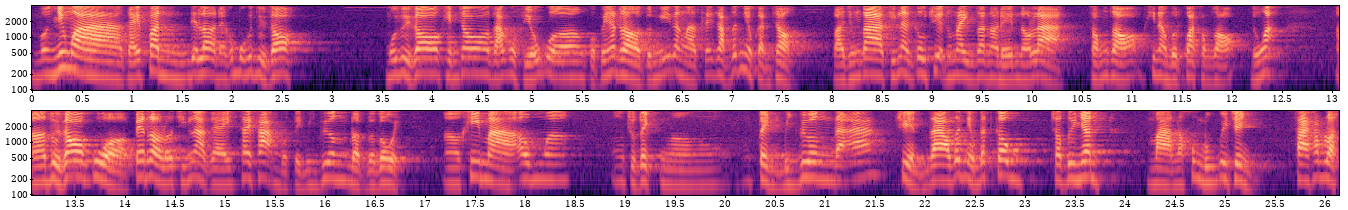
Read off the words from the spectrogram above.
Nhưng mà cái phần điện lợi này có một cái rủi ro. Một rủi ro khiến cho giá cổ phiếu của của PHR Tuấn nghĩ rằng là sẽ gặp rất nhiều cản trở và chúng ta chính là câu chuyện hôm nay chúng ta nói đến đó là sóng gió khi nào vượt qua sóng gió đúng không ạ à, rủi ro của PR đó chính là cái sai phạm của tỉnh Bình Dương đợt vừa rồi à, khi mà ông ờ, chủ tịch ờ, tỉnh Bình Dương đã chuyển giao rất nhiều đất công cho tư nhân mà nó không đúng quy trình, sai pháp luật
